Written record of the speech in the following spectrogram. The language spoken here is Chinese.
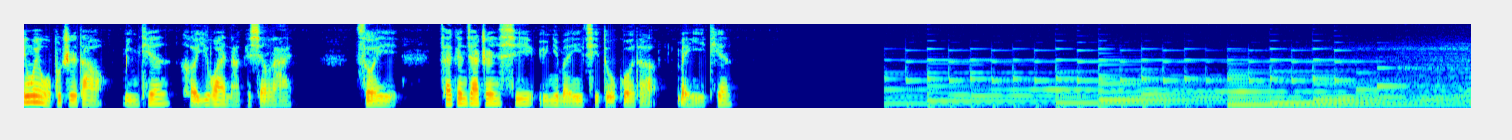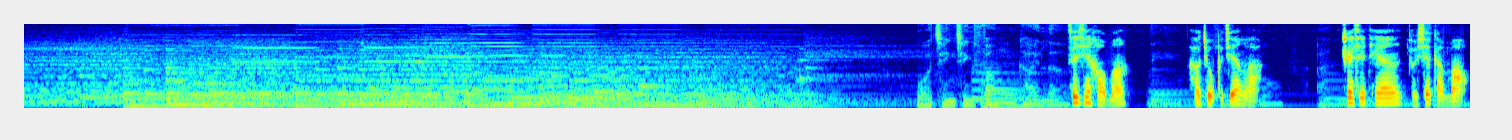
因为我不知道明天和意外哪个先来，所以才更加珍惜与你们一起度过的每一天。最近好吗？好久不见了。这些天有些感冒，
